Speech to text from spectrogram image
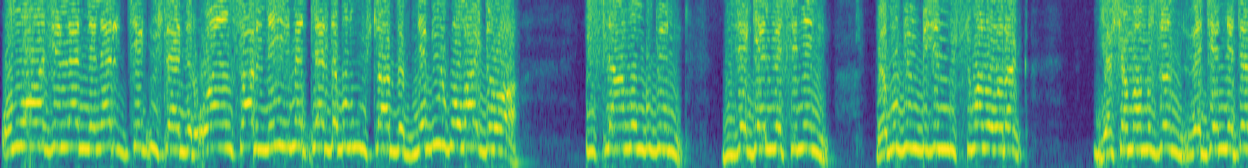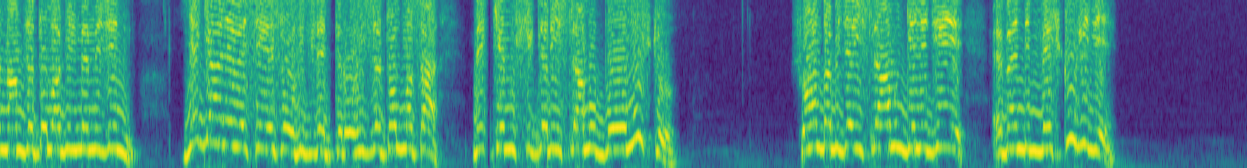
O muhacirler neler çekmişlerdir. O ensar ne hizmetlerde bulunmuşlardır. Ne büyük olaydır o. İslam'ın bugün bize gelmesinin ve bugün bizim Müslüman olarak yaşamamızın ve cennete namzet olabilmemizin yegane vesilesi o hicrettir. O hicret olmasa Mekke müşrikleri İslam'ı boğmuştu. Şu anda bize İslam'ın geleceği efendim meşkuk idi.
